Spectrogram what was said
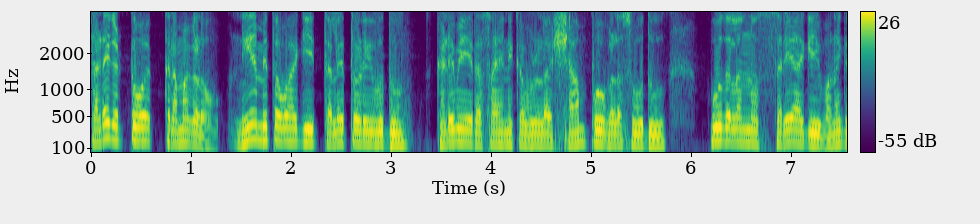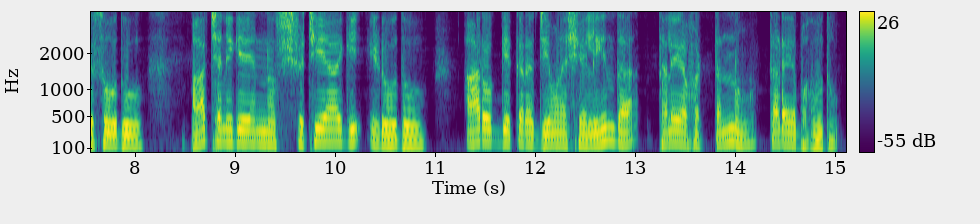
ತಡೆಗಟ್ಟುವ ಕ್ರಮಗಳು ನಿಯಮಿತವಾಗಿ ತಲೆ ತೊಳೆಯುವುದು, ಕಡಿಮೆ ರಾಸಾಯನಿಕವುಳ್ಳ ಶಾಂಪೂ ಬಳಸುವುದು ಕೂದಲನ್ನು ಸರಿಯಾಗಿ ಒಣಗಿಸುವುದು ಬಾಚಣಿಗೆಯನ್ನು ಶುಚಿಯಾಗಿ ಇಡುವುದು ಆರೋಗ್ಯಕರ ಜೀವನ ಶೈಲಿಯಿಂದ ತಲೆಯ ಹೊಟ್ಟನ್ನು ತಡೆಯಬಹುದು.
